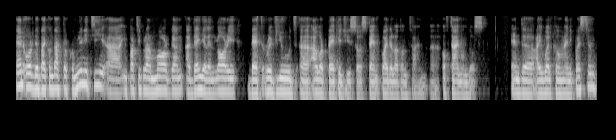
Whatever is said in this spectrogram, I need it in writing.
and or the Bioconductor community, uh, in particular Morgan, uh, Daniel and Laurie that reviewed uh, our packages, so spent quite a lot on time, of time on those. And I welcome any question.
